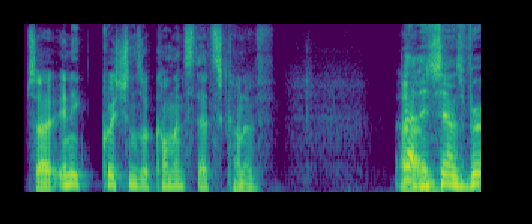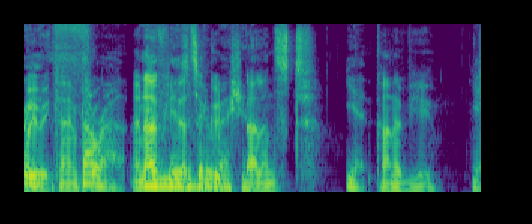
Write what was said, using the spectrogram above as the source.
So, any questions or comments? That's kind of um, that sounds very where we came thorough, from, and hopefully that's a, of good balanced Yeah. kind of view. Yeah.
